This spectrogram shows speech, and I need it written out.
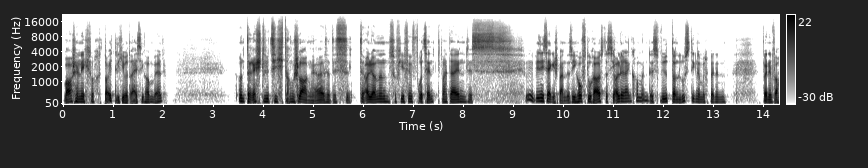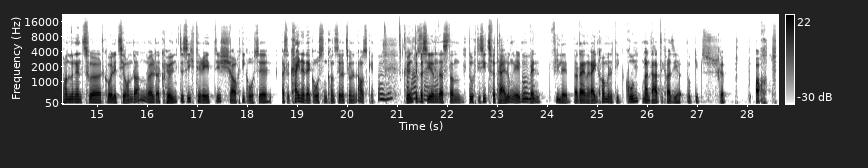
wahrscheinlich doch deutlich über 30 haben wird. Und der Rest wird sich darum schlagen. Ja. Also das alle anderen, so 4, 5 Prozent Parteien, das bin ich sehr gespannt. Also ich hoffe durchaus, dass sie alle reinkommen. Das wird dann lustig, nämlich bei den, bei den Verhandlungen zur Koalition dann, weil da könnte sich theoretisch auch die große, also keine der großen Konstellationen ausgehen. Es Mhm. Könnte auch sein, passieren, ja. Mhm. dass dann durch die Sitzverteilung eben, wenn viele Parteien reinkommen und die Grundmandate quasi, da gibt es, ich glaube, acht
